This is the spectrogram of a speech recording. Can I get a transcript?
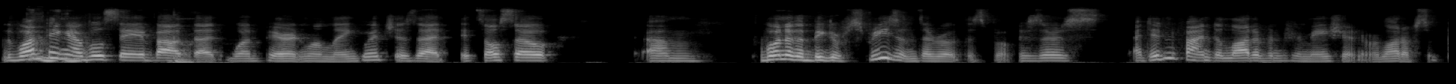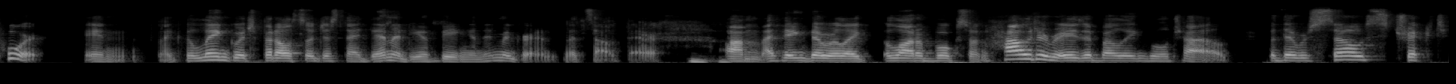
the one thing I will say about that one parent, one language is that it's also um, one of the biggest reasons I wrote this book is there's I didn't find a lot of information or a lot of support in like the language, but also just the identity of being an immigrant that's out there. Mm-hmm. Um, I think there were like a lot of books on how to raise a bilingual child, but they were so strict.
